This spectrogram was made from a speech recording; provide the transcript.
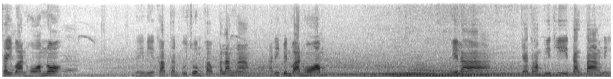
ใส่หวานหอมเนาะเออนี่นี่ครับท่านผู้ชมครับกำลังงาม อันนี้เป็นหวานหอม เวลาจะทำพิธีต่าง ๆ นี่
